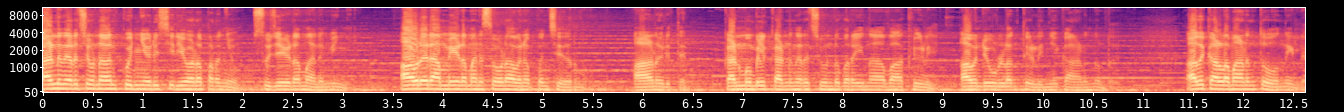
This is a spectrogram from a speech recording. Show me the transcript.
കണ്ണു നിറച്ചുകൊണ്ട് അവൻ കുഞ്ഞൊരു ചിരിയോടെ പറഞ്ഞു സുജയുടെ മനം വിങ്ങി. അവരൊരു അമ്മയുടെ മനസ്സോടെ അവനൊപ്പം ചേർന്നു. ആണൊരുത്തൻ കൺമുമ്പിൽ കണ്ണു നിറച്ചുകൊണ്ട് പറയുന്ന ആ വാക്കുകളിൽ അവന്റെ ഉള്ളം തെളിഞ്ഞ് കാണുന്നുണ്ട്. അത് കള്ളമാണെന്ന് തോന്നില്ല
